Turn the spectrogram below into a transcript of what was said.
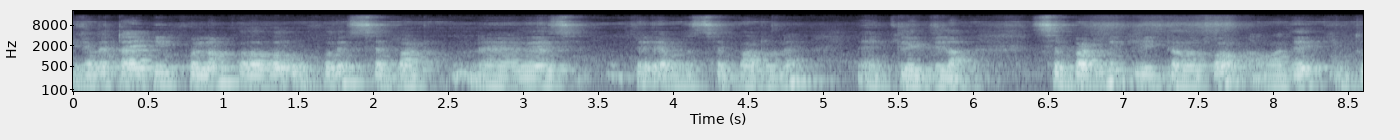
এখানে টাইপিং করলাম, করার পর উপরে সেভ বাটন রয়েছে। আমরা সেভ বাটনে ক্লিক দিলাম। সেভ বাটনে ক্লিক দেওয়ার পর আমাদের কিন্তু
